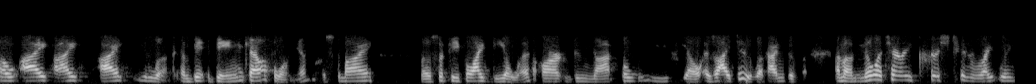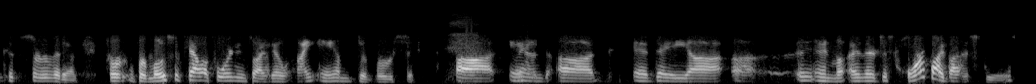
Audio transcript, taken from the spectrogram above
Oh, I, I, I look. Being in California, most of my, most of the people I deal with are do not believe, you know, as I do. Look, I'm, I'm a military Christian right wing conservative. For for most of Californians, I know I am diversity, uh, and right. uh, and they uh, uh, and and they're just horrified by the schools.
